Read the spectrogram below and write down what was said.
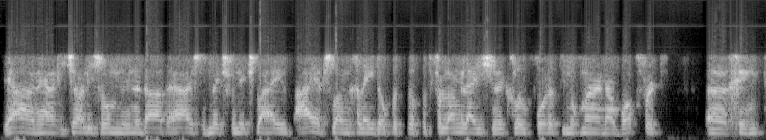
Ja, nou ja, Richarlison inderdaad. Hij stond niks voor niks bij Ajax lang geleden op het, op het verlanglijstje. Ik geloof voordat hij nog maar naar Watford uh, ging.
